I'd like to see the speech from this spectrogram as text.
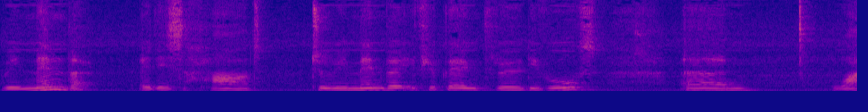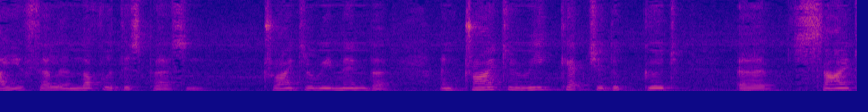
Remember it is hard to remember if you're going through a divorce um, why you fell in love with this person. Try to remember and try to recapture the good uh, side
